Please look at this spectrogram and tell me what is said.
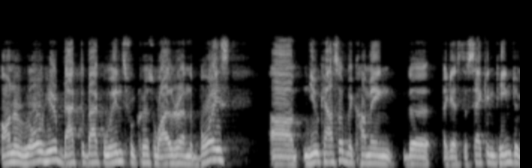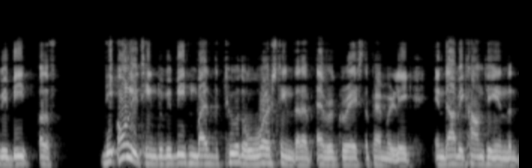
on a roll here, back-to-back wins for Chris Wilder and the boys. Uh, Newcastle becoming the, I guess, the second team to be beat, or the, the only team to be beaten by the two of the worst teams that have ever graced the Premier League in Derby County in the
